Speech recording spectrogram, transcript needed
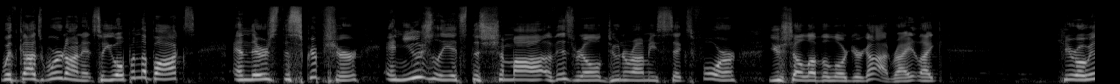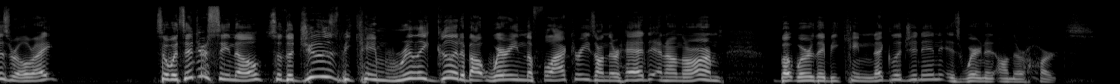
with God's word on it. So you open the box and there's the scripture, and usually it's the Shema of Israel, Deuteronomy 6 4, you shall love the Lord your God, right? Like, hero Israel, right? So what's interesting though, so the Jews became really good about wearing the phylacteries on their head and on their arms, but where they became negligent in is wearing it on their hearts.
